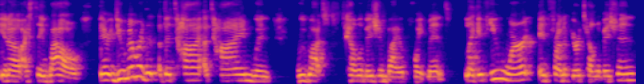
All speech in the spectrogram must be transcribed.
you know i say wow there you remember the, the time a time when we watched television by appointment? Like if you weren't in front of your television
